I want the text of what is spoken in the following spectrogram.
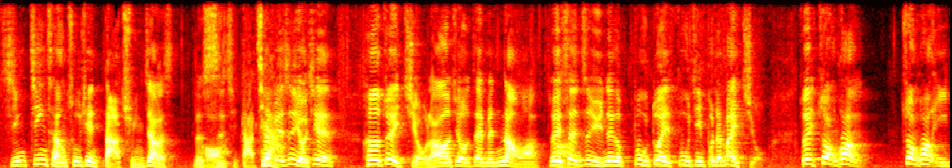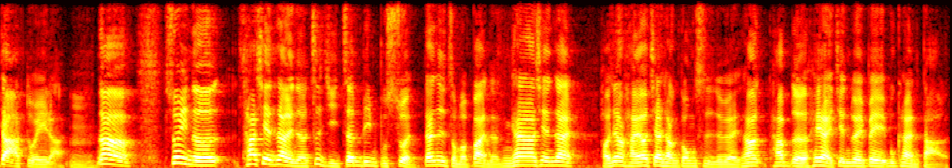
经经常出现打群这样的事情，打架特别是有些人喝醉酒，然后就在那边闹啊。所以甚至于那个部队附近不能卖酒，所以状况状况一大堆啦。嗯，那所以呢，他现在呢自己征兵不顺，但是怎么办呢？你看他现在好像还要加强攻势，对不对？他他的黑海舰队被乌克兰打了，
